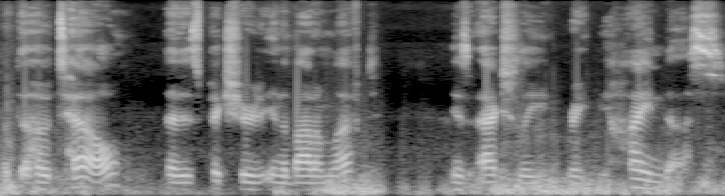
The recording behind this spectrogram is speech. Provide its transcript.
But the hotel that is pictured in the bottom left is actually right behind us.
